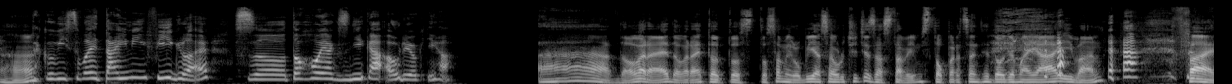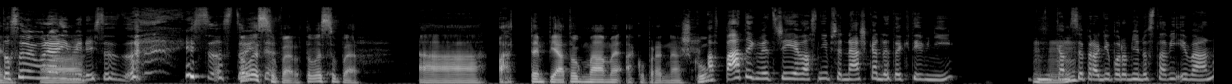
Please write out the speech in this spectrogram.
Aha. Takový svoje tajný fígle z toho, jak vzniká audiokniha. Á, dobré, dobré, to, to, to sa mi ľúbi, ja sa určite zastavím, 100% dojdem aj ja, Ivan. Fajn. To, to sa mi bude a... líbiť, když sa, když sa To je super, to je super. A, a ten piatok máme ako prednášku? A v pátek ve tři je vlastně přednáška detektivní, mm-hmm. kam se pravděpodobně dostaví Ivan.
